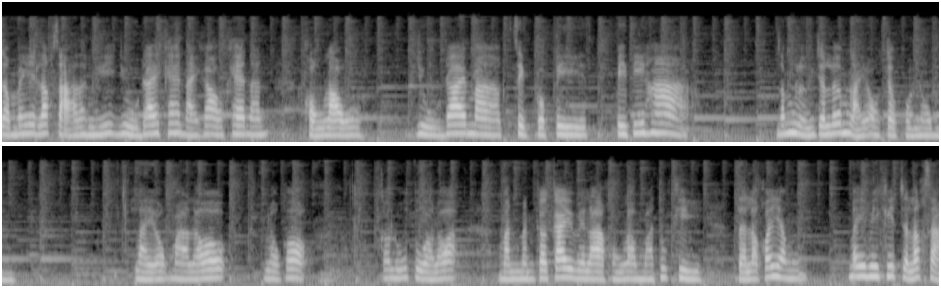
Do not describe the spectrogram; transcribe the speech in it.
จะไม่รักษาทางนี้อยู่ได้แค่ไหนก็เอาแค่นั้นของเราอยู่ได้มา10กว่าปี ปีที่5น้ำเหลืองจะเริ่มไหลออกจากหัวนม ไหลออกมาแล้วเราก็ก็รู้ตัวแล้วว่ามันมันก็ใกล้เวลาของเรามาทุกที แต่เราก็ยังไม่ไม่คิดจะรักษา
